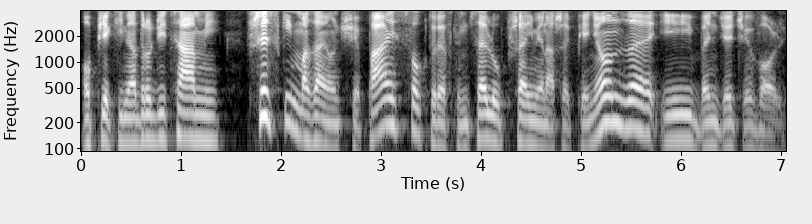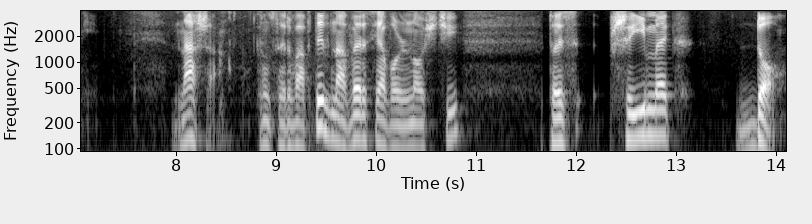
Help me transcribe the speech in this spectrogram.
opieki nad rodzicami. Wszystkim ma zająć się państwo, które w tym celu przejmie nasze pieniądze i będziecie wolni. Nasza konserwatywna wersja wolności to jest przyimek do.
